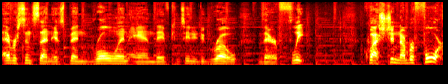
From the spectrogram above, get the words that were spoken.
ever since then, it's been rolling and they've continued to grow their fleet. Question number four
